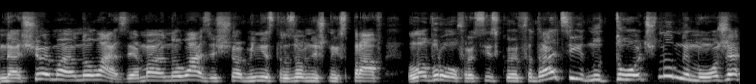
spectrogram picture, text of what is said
е, що я маю на увазі? Я маю на увазі, що міністр зовнішніх справ Лавров Російської Федерації ну точно не може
